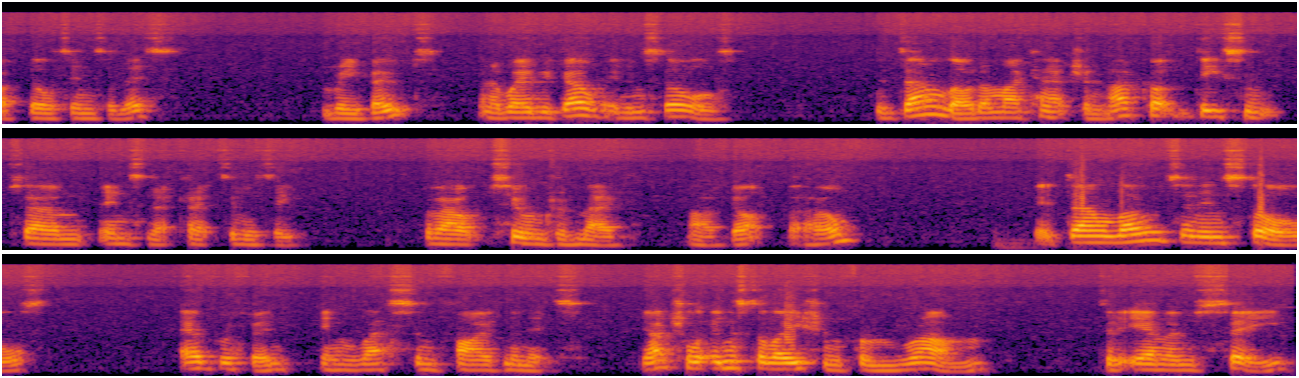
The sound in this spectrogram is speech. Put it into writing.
I've built into this, reboot, and away we go. It installs. The download on my connection, I've got decent um, internet connectivity, about 200 meg I've got at home. It downloads and installs everything in less than five minutes. The actual installation from RAM to the eMMC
